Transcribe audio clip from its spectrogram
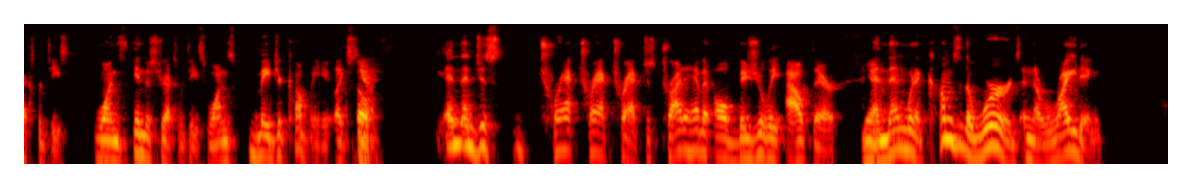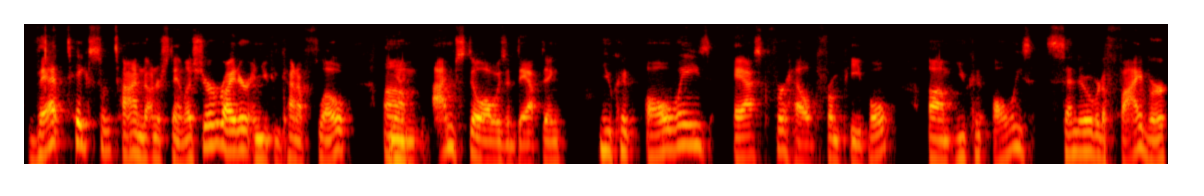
expertise one's industry expertise one's major company like so yeah and then just track, track, track, just try to have it all visually out there. Yeah. And then when it comes to the words and the writing, that takes some time to understand. Unless you're a writer and you can kind of flow. Um, yeah. I'm still always adapting. You can always ask for help from people. Um, you can always send it over to Fiverr,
